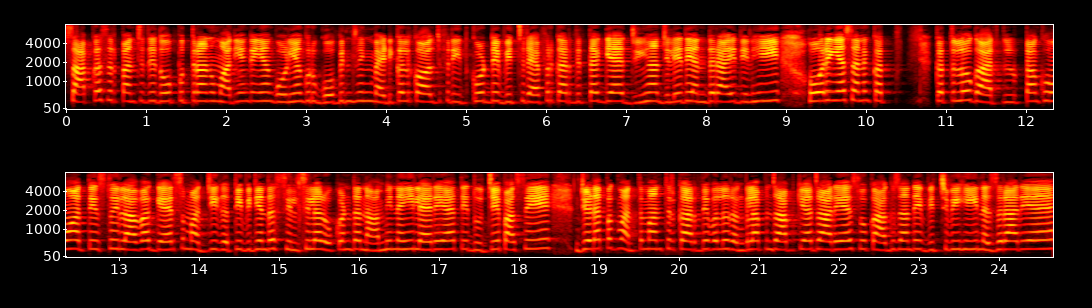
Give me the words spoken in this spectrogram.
ਸਾਬਕਾ ਸਰਪੰਚ ਦੇ ਦੋ ਪੁੱਤਰਾਂ ਨੂੰ ਮਾਰੀਆਂ ਗਈਆਂ ਗੋਲੀਆਂ, ਗੁਰੂ ਗੋਬਿੰਦ ਸਿੰਘ ਮੈਡੀਕਲ ਕਾਲਜ ਫਰੀਦਕੋਟ ਦੇ ਵਿੱਚ ਰੈਫਰ ਕਰ ਦਿੱਤਾ ਗਿਆ ਹੈ। ਜੀ ਹਾਂ, ਜ਼ਿਲ੍ਹੇ ਦੇ ਅੰਦਰ ਆਏ ਦਿਨ ਹੀ ਹੋਰ ਰਹੀਆਂ ਸਨ। ਕਤਲੋਗਾਰ ਲੁੱਟਾਂ ਖੋਹਾਂ ਅਤੇ ਇਸ ਤੋਂ ਇਲਾਵਾ ਗੈਰ ਸਮਾਜੀ ਗਤੀਵਿਧੀਆਂ ਦਾ ਸਿਲਸਿਲਾ ਰੋਕਣ ਦਾ ਨਾਮ ਹੀ ਨਹੀਂ ਲੈ ਰਿਹਾ ਤੇ ਦੂਜੇ ਪਾਸੇ ਜਿਹੜਾ ਭਗਵੰਤ ਮਾਨ ਸਰਕਾਰ ਦੇ ਵੱਲੋਂ ਰੰਗਲਾ ਪੰਜਾਬ ਕਿਹਾ ਜਾ ਰਿਹਾ ਹੈ, ਸੋ ਕਾਗਜ਼ਾਂ ਦੇ ਵਿੱਚ ਵੀ ਹੀ ਨਜ਼ਰ ਆ ਰਿਹਾ ਹੈ।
